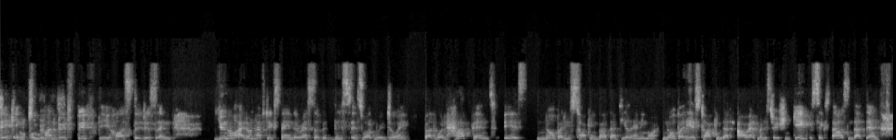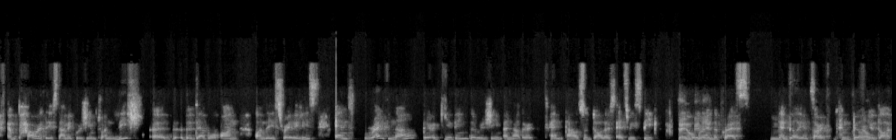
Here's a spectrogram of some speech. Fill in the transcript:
taking 250 hostages. And, you know, I don't have to explain the rest of it. This is what we're doing. But what happened is nobody's talking about that deal anymore. Nobody is talking that our administration gave the 6,000 that then empowered the Islamic regime to unleash uh, the, the, devil on, on the Israelis. And right now, they're giving the regime another $10,000 as we speak. Over billion. in the press. Hmm. 10 billion, sorry, 10 billion dollars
